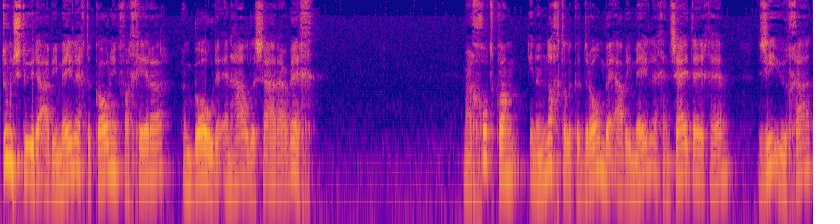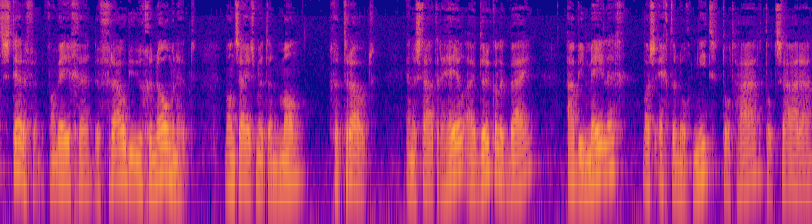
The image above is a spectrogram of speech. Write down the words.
Toen stuurde Abimelech, de koning van Gerar, een bode en haalde Sarah weg. Maar God kwam in een nachtelijke droom bij Abimelech en zei tegen hem: Zie, u gaat sterven vanwege de vrouw die u genomen hebt, want zij is met een man getrouwd. En er staat er heel uitdrukkelijk bij: Abimelech was echter nog niet tot haar, tot Sarah,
